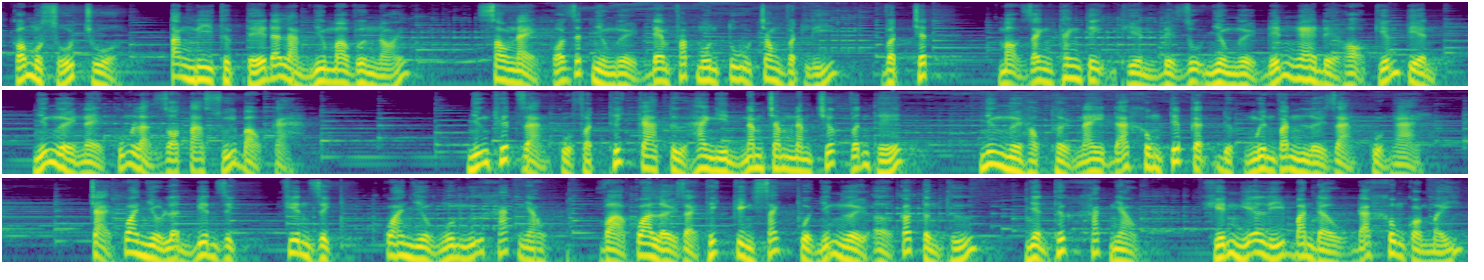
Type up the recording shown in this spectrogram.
Có một số chùa, tăng ni thực tế đã làm như Ma Vương nói. Sau này có rất nhiều người đem pháp môn tu trong vật lý, vật chất, mạo danh thanh tịnh thiền để dụ nhiều người đến nghe để họ kiếm tiền. Những người này cũng là do ta suối bảo cả. Những thuyết giảng của Phật Thích Ca từ 2.500 năm trước vẫn thế, nhưng người học thời nay đã không tiếp cận được nguyên văn lời giảng của Ngài. Trải qua nhiều lần biên dịch, phiên dịch, qua nhiều ngôn ngữ khác nhau và qua lời giải thích kinh sách của những người ở các tầng thứ, nhận thức khác nhau, khiến nghĩa lý ban đầu đã không còn mấy.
